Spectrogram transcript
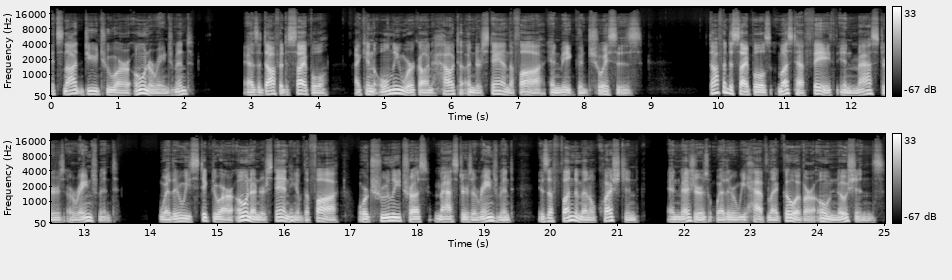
It's not due to our own arrangement. As a Dafa disciple, I can only work on how to understand the Fa and make good choices. Dafa disciples must have faith in Master's arrangement. Whether we stick to our own understanding of the Fa or truly trust Master's arrangement is a fundamental question and measures whether we have let go of our own notions.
